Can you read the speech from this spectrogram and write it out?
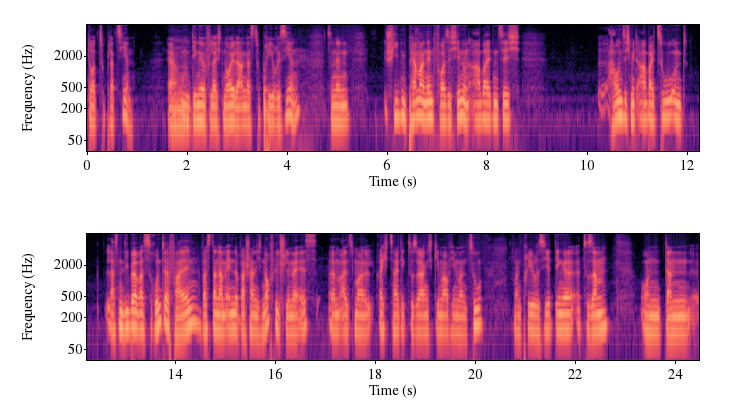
dort zu platzieren. Ja, mhm. um Dinge vielleicht neu oder anders zu priorisieren, sondern schieben permanent vor sich hin und arbeiten sich, äh, hauen sich mit Arbeit zu und lassen lieber was runterfallen, was dann am Ende wahrscheinlich noch viel schlimmer ist, ähm, als mal rechtzeitig zu sagen, ich gehe mal auf jemanden zu. Man priorisiert Dinge äh, zusammen und dann äh,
